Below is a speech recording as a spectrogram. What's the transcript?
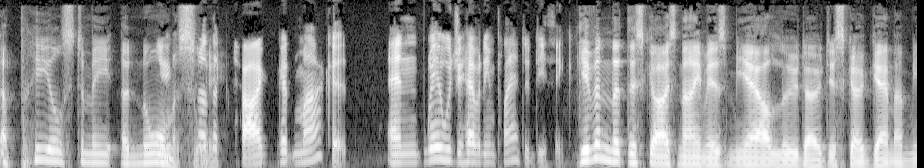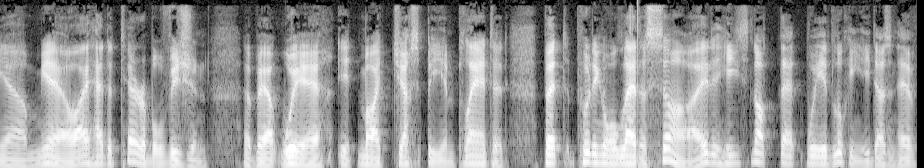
appeals to me enormously. You know the target market. And where would you have it implanted, do you think? Given that this guy's name is Meow Ludo Disco Gamma Meow Meow, I had a terrible vision about where it might just be implanted. But putting all that aside, he's not that weird looking. He doesn't have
